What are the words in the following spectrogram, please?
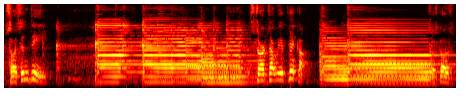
So it's in D. It starts out with a pickup. So it goes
